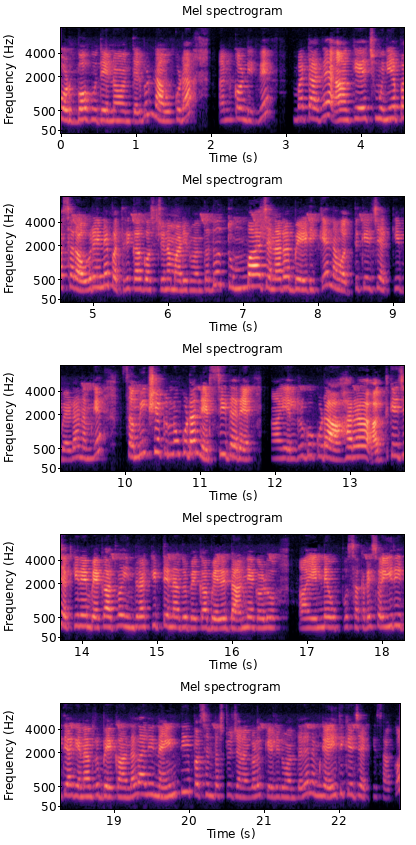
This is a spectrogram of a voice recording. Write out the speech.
ಕೊಡಬಹುದೇನೋ ಅಂತೇಳ್ಬಿಟ್ಟು ನಾವು ಕೂಡ ಅಂದ್ಕೊಂಡಿದ್ವಿ ಬಟ್ ಅದೇ ಕೆ. ಎಚ್. ಮುನಿಯಪ್ಪ ಸರ್ ಅವರೇನೆ ಪತ್ರಿಕಾಗೋಷ್ಠಿನ ಮಾಡಿರುವಂಥದ್ದು. ತುಂಬ ಜನರ ಬೇಡಿಕೆ. ನಾವು ಹತ್ತು ಕೆ ಜಿ ಅಕ್ಕಿ ಬೇಡ, ನಮಗೆ ಸಮೀಕ್ಷಕರನ್ನು ಕೂಡ ನಡೆಸಿದ್ದಾರೆ. ಎಲ್ರಿಗೂ ಕೂಡ ಆಹಾರ, ಹತ್ತು ಕೆ ಜಿ ಅಕ್ಕಿನೇ ಬೇಕಾ? ಅಥವಾ ಇಂದಿರಾ ಕಿಟ್ ಏನಾದರೂ ಬೇಕಾ? ಬೇರೆ ಧಾನ್ಯಗಳು ಎಣ್ಣೆ, ಉಪ್ಪು, ಸಕ್ಕರೆ. ಸೊ ಈ ರೀತಿಯಾಗಿ ಏನಾದರೂ ಬೇಕಾ ಅಂದಾಗ ಅಲ್ಲಿ ನೈಂಟಿ ಪರ್ಸೆಂಟಷ್ಟು ಜನಗಳು ಕೇಳಿರುವಂಥದ್ದೇ. ನಮಗೆ ಐದು ಕೆ ಜಿ ಅಕ್ಕಿ ಸಾಕು.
